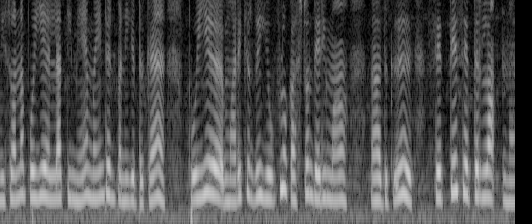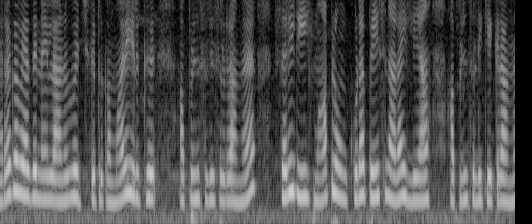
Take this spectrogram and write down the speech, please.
நீ சொன்ன பொய்யை எல்லாத்தையுமே மெயின்டைன் பண்ணிக்கிட்டு இருக்கேன். பொய்யை மறைக்கிறது எவ்வளோ கஷ்டம் தெரியுமா? அதுக்கு செத்தே செத்துடலாம். நரக வேதனையில் அனுபவிச்சுக்கிட்டு இருக்க மாதிரி இருக்குது அப்படின்னு சொல்லி சொல்கிறாங்க சரிடி மாப்பிள்ளை உங்க கூட பேசினாரா இல்லையா அப்படின்னு சொல்லி கேட்குறாங்க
